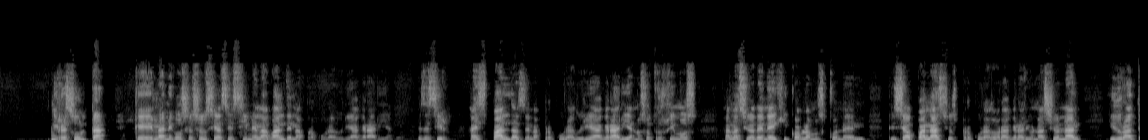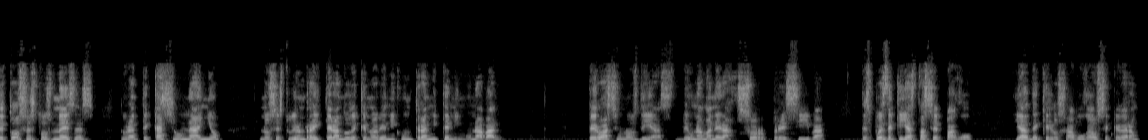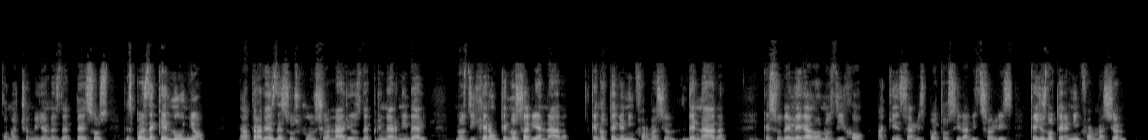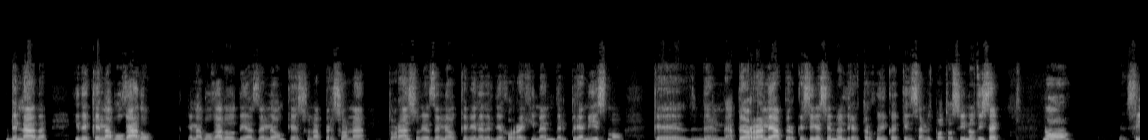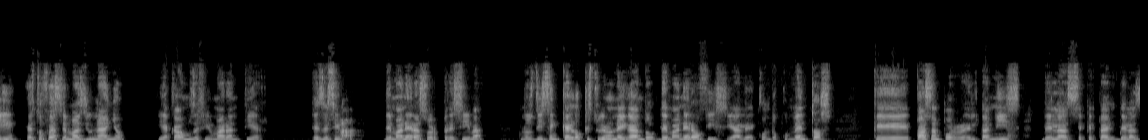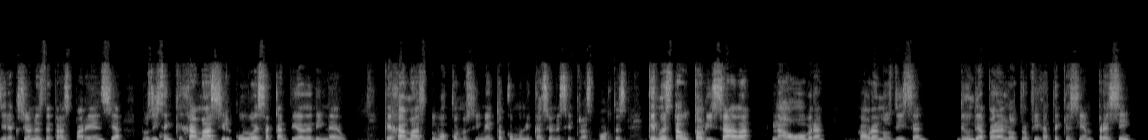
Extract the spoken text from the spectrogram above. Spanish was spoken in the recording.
Y resulta que la negociación se hace sin el aval de la Procuraduría Agraria, es decir, a espaldas de la Procuraduría Agraria. Nosotros fuimos a la Ciudad de México, hablamos con el Liceo Palacios, Procurador Agrario Nacional, y durante todos estos meses, durante casi un año, nos estuvieron reiterando de que no había ningún trámite, ningún aval. Pero hace unos días, de una manera sorpresiva, después de que ya hasta se pagó, ya de que los abogados se quedaron con 8 millones de pesos, después de que Nuño, a través de sus funcionarios de primer nivel, nos dijeron que no sabía nada, que no tenían información de nada, que su delegado nos dijo aquí en San Luis Potosí, David Solís, que ellos no tenían información de nada y de que el abogado el abogado Díaz de León, que es una persona, Toranzo Díaz de León, que viene del viejo régimen, del prianismo, que de la peor ralea, pero que sigue siendo el director jurídico aquí en San Luis Potosí, nos dice, no, sí, esto fue hace más de un año y acabamos de firmar antier. Es decir, de manera sorpresiva, nos dicen que algo que estuvieron negando de manera oficial, ¿eh? con documentos que pasan por el tamiz de las, de las direcciones de transparencia, nos dicen que jamás circuló esa cantidad de dinero, que jamás tuvo conocimiento, comunicaciones y transportes, que no está autorizada la obra. Ahora nos dicen de un día para el otro, fíjate que siempre sí,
